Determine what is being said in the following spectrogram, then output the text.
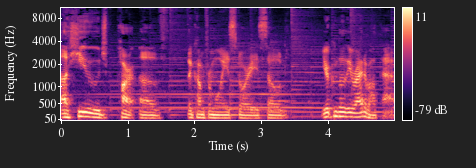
a huge part of the come from away story. So you're completely right about that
